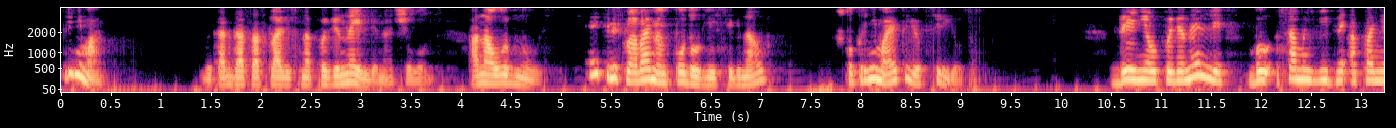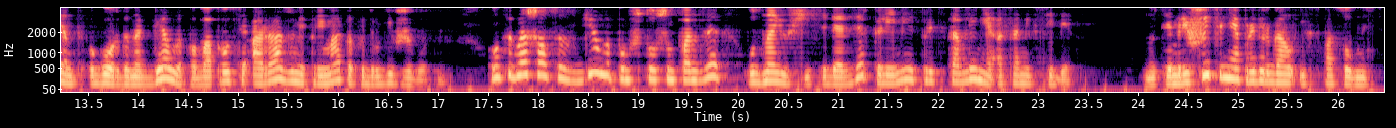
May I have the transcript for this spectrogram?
Принимаю. Вы тогда сослались на Павинелли, начал он. Она улыбнулась. Этими словами он подал ей сигнал, что принимает ее всерьез. Дэниел Павинелли был самый видный оппонент Гордона Геллопа в вопросе о разуме приматов и других животных. Он соглашался с Геллопом, что шимпанзе, узнающие себя в зеркале, имеют представление о самих себе. Но тем решительнее опровергал их способность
